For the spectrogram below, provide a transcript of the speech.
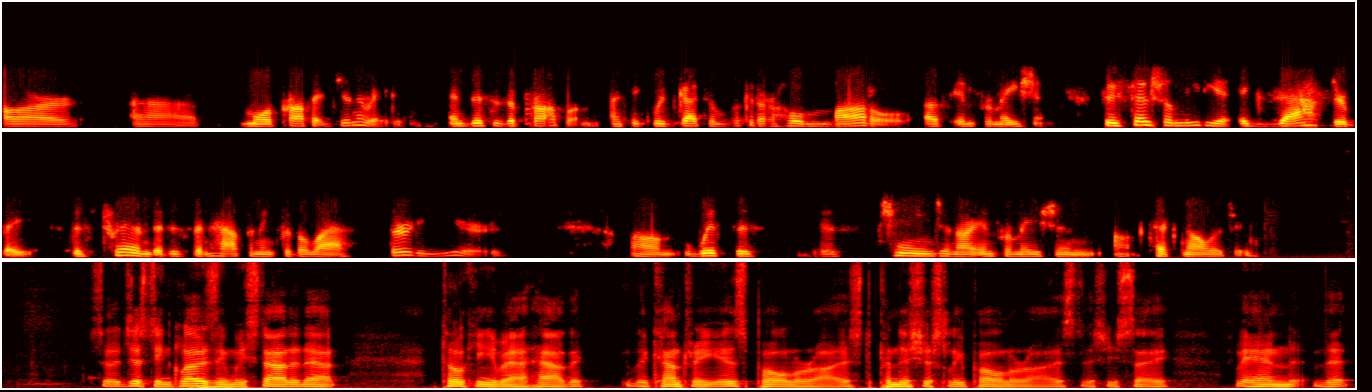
are uh, more profit generating. And this is a problem. I think we've got to look at our whole model of information. So social media exacerbates this trend that has been happening for the last 30 years um, with this, this change in our information uh, technology. So, just in closing, we started out talking about how the, the country is polarized, perniciously polarized, as you say, and that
